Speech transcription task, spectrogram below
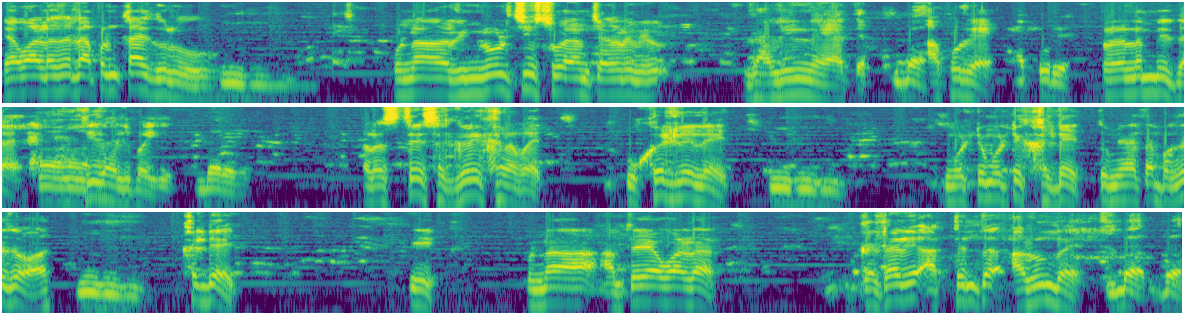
त्या वार्डासाठी आपण काय करू? पुन्हा रिंग रोडची सोय आमच्याकडे झालेली नाही आता. अपुरी आहे. अपुरे प्रलंबित आहे. ती झाली पाहिजे. बरोबर. रस्ते सगळे खराब आहेत. उखडलेले आहेत. मोठे मोठे खड्डे आहेत. तुम्ही आता बघत आहात हम्म, हम्म, खड्डे आहेत. एक पुन्हा आमच्या या वार्डात गटारे अत्यंत अरुंद आहे. बर बर.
